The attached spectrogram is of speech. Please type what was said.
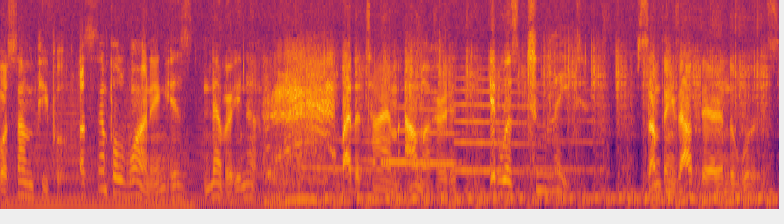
For some people, a simple warning is never enough. By the time Alma heard it, it was too late. Something's out there in the woods,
